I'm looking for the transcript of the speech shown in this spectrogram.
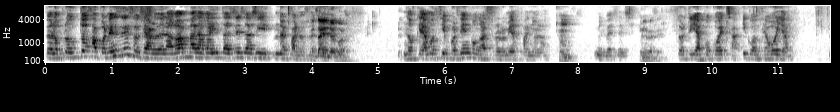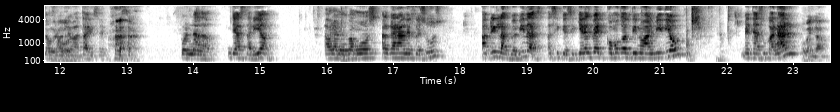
Pero los productos japoneses, o sea, lo de la gamba, las galletas esas, sí, no es para nosotros. Estáis locos. Nos quedamos 100% con gastronomía española. Mm, Mil veces. Mil veces. Tortilla poco hecha y con cebolla. No Por me lo favor. arrebatáis, eh. Pues nada, ya estaría. Ahora nos vamos al canal de Jesús a abrir las bebidas. Así que si quieres ver cómo continúa el vídeo, vete a su canal Pues venga.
